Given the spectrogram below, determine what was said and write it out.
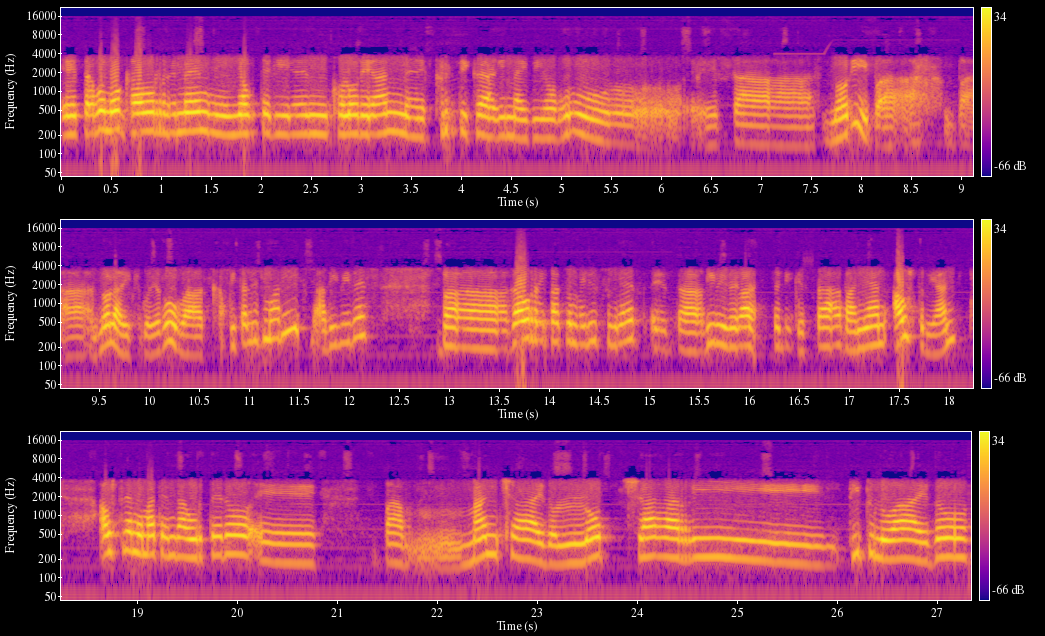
Eta, bueno, gaur hemen inauterien kolorean e, kritika egin nahi diogu eta nori, ba, ba nola dituko dugu, ba, kapitalismoari, ba, adibidez, ba, gaur reipatzen behar eta adibide bat, ez da, baina Austrian, Austrian ematen da urtero, e, ba, mantxa edo lotxagarri tituloa edo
